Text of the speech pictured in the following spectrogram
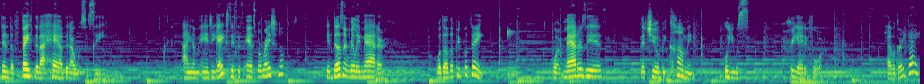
than the faith that I have that I would succeed? I am Angie H. This is Inspirational. It doesn't really matter what other people think. What matters is that you're becoming who you was created for. Have a great day.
